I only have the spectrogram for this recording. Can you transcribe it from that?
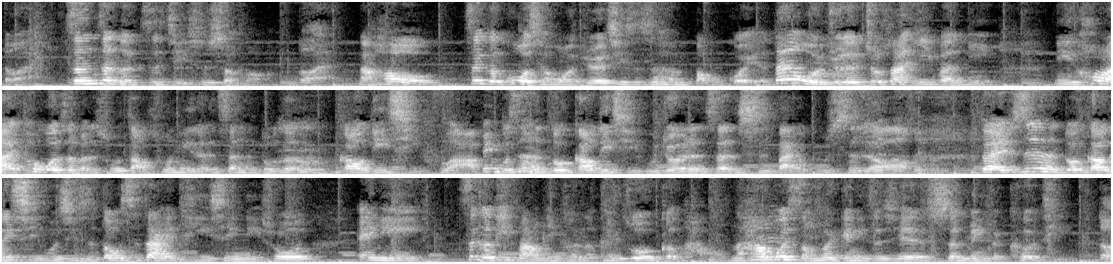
对真正的自己是什么。对，然后这个过程我觉得其实是很宝贵的。但是我觉得就算 even 你。你后来透过这本书找出你人生很多的高低起伏啊，并不是很多高低起伏就人生很失败，不是哦。对，就是很多高低起伏其实都是在提醒你说，哎，你这个地方你可能可以做得更好。那他为什么会给你这些生命的课题？对，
